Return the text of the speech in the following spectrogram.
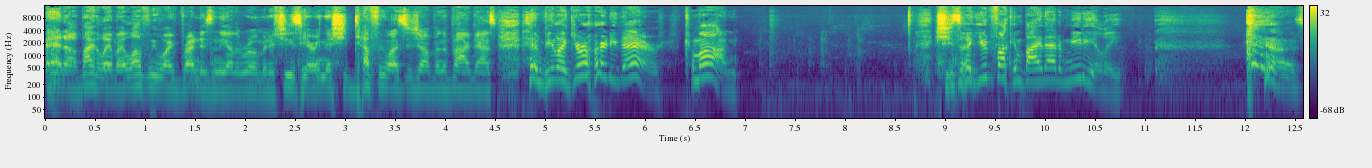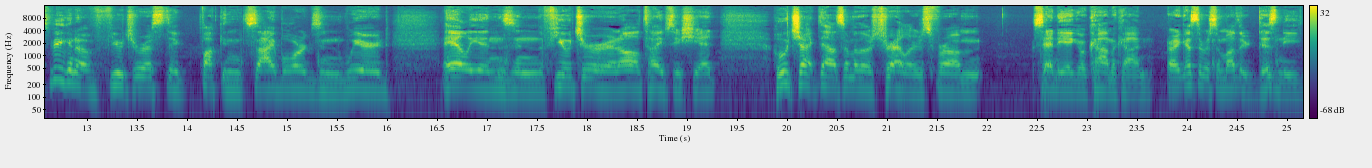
And uh, by the way, my lovely wife Brenda's in the other room, and if she's hearing this, she definitely wants to jump in the podcast and be like, "You're already there. Come on." She's like, "You'd fucking buy that immediately." Speaking of futuristic fucking cyborgs and weird aliens and the future and all types of shit who checked out some of those trailers from San Diego Comic Con? Or I guess there was some other Disney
